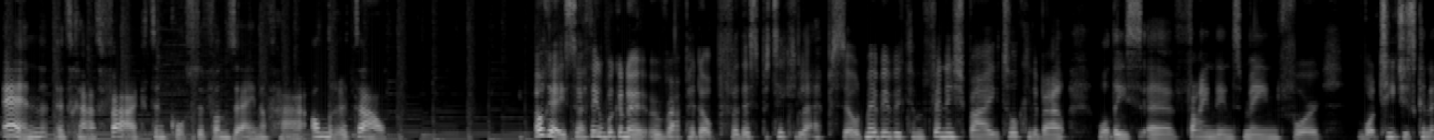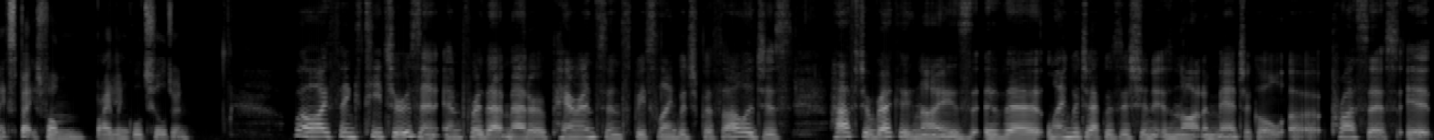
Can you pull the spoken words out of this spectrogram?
en het gaat vaak ten koste van zijn of haar andere taal. Okay, so I think we're going to wrap it up for this particular episode. Maybe we can finish by talking about what these uh, findings mean for what teachers can expect from bilingual children. Well, I think teachers, and, and for that matter, parents and speech language pathologists, have to recognize that language acquisition is not a magical uh, process. It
